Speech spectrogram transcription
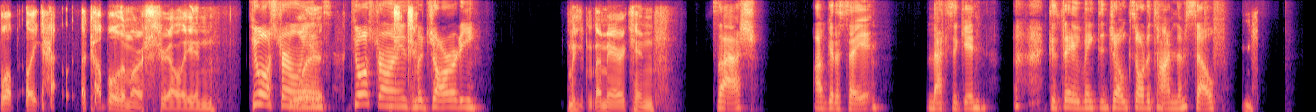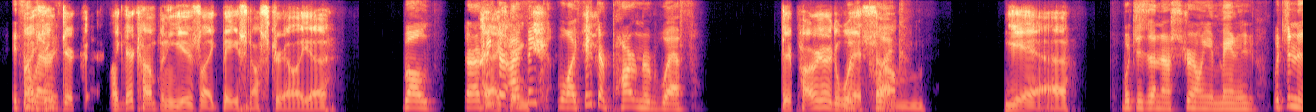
well, like a couple of them are Australian, two Australians, two Australians, majority American. slash. I'm gonna say it, Mexican, because they make the jokes all the time themselves. It's But I hilarious. think their like their company is like based in Australia. Well, I think I they're, I think. think well, I think they're partnered with, They're partnered With with, Click. um. Yeah, which is an Australian man, which in a,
